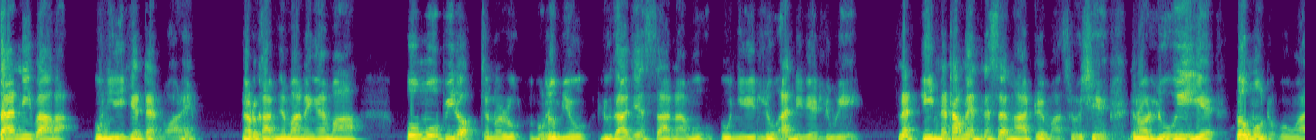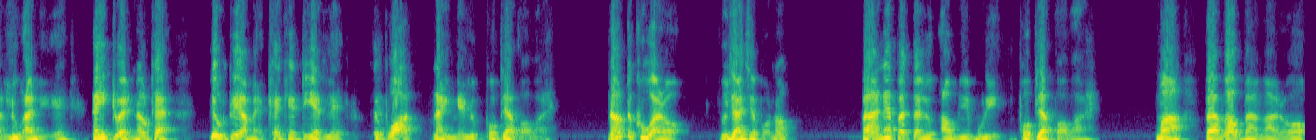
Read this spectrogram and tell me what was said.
တန်းနီးပါးကကူညီရက်တက်သွားတယ်နောက်တစ်ခါမြန်မာနိုင်ငံမှာပုံမပြီးတော့ကျွန်တော်တို့အခုလိုမျိုးလူသားချင်းစာနာမှုအကူအညီလိုအပ်နေတဲ့လူတွေနှစ်ဒီ2025အတွင်းမှာဆိုလို့ရှိရင်ကျွန်တော်လူဦးရေရဲ့သုံးပုံတစ်ပုံကလိုအပ်နေတယ်အဲ့အတွက်နောက်ထပ်ကြုံတွေ့ရမယ့်အခက်အခဲတရက်လည်းဖြစ်ပွားနိုင်တယ်လို့ဖော်ပြသွားပါတယ်နောက်တစ်ခုကတော့လူကြချက်ပေါ့နော်ဘာနဲ့ပတ်သက်လို့အောင်မြင်မှုတွေဖော်ပြသွားပါတယ် မှာဘန်ကောက်ဘန်ကတော့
